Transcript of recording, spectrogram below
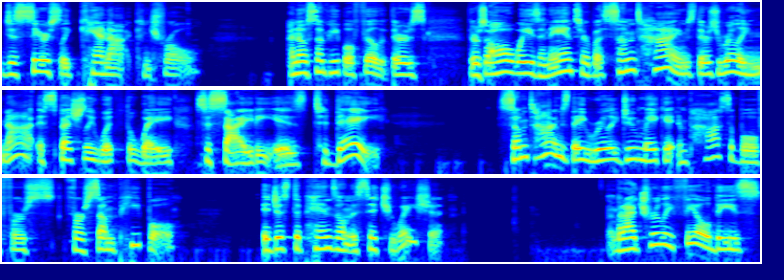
just seriously cannot control. I know some people feel that there's there's always an answer, but sometimes there's really not, especially with the way society is today. Sometimes they really do make it impossible for for some people. It just depends on the situation. But I truly feel these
